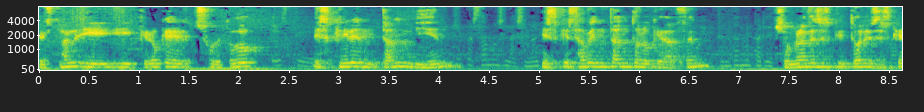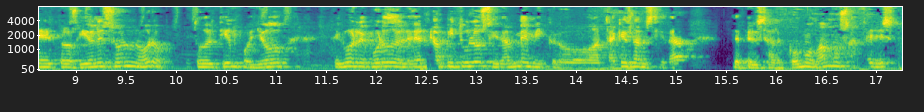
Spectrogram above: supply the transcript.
Están, y, y creo que sobre todo escriben tan bien, es que saben tanto lo que hacen son grandes escritores, es que los guiones son oro todo el tiempo. Yo tengo recuerdo de leer capítulos y darme microataques de ansiedad, de pensar, ¿cómo vamos a hacer esto?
